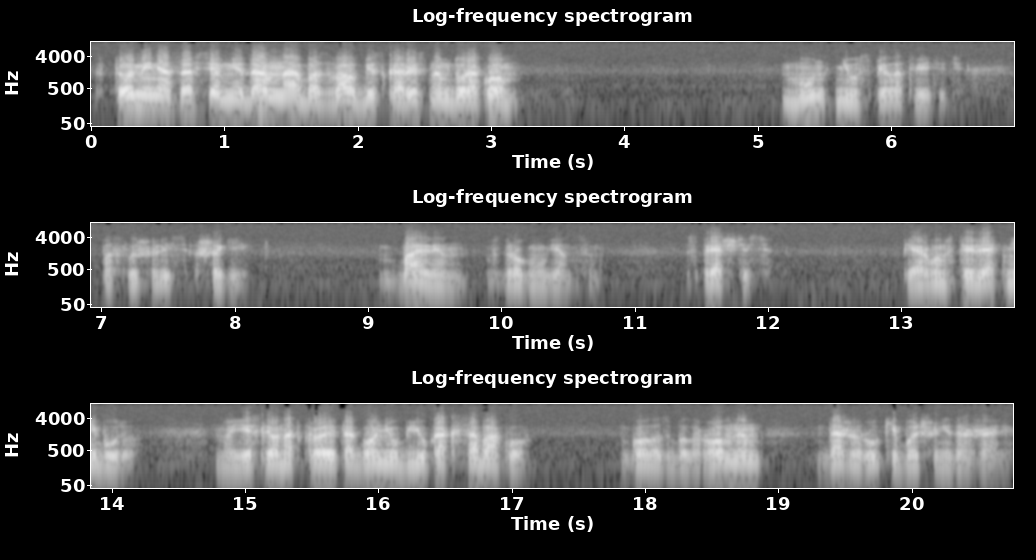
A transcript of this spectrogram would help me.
«Кто меня совсем недавно обозвал бескорыстным дураком?» Мун не успел ответить. Послышались шаги. «Баллин!» — вздрогнул Янсен. «Спрячьтесь. Первым стрелять не буду. Но если он откроет огонь, убью как собаку». Голос был ровным, даже руки больше не дрожали.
